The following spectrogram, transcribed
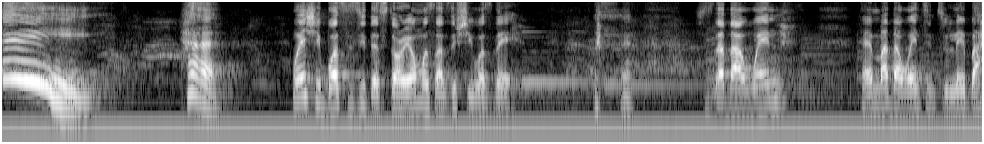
Hey! Her. When she bosses you the story, almost as if she was there. she said that when her mother went into labor.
